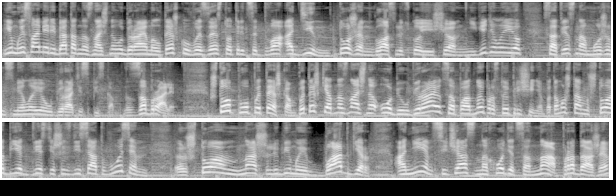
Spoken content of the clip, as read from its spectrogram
И мы с вами, ребята, однозначно убираем ЛТшку ВЗ-132-1. Тоже глаз людской еще не видел ее, соответственно, можем смело ее убирать из списка. Забрали. Что по ПТшкам? ПТшки однозначно обе убираются по одной простой причине. Потому что что объект 268, э, что наш любимый Бадгер, они сейчас находятся на продаже.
